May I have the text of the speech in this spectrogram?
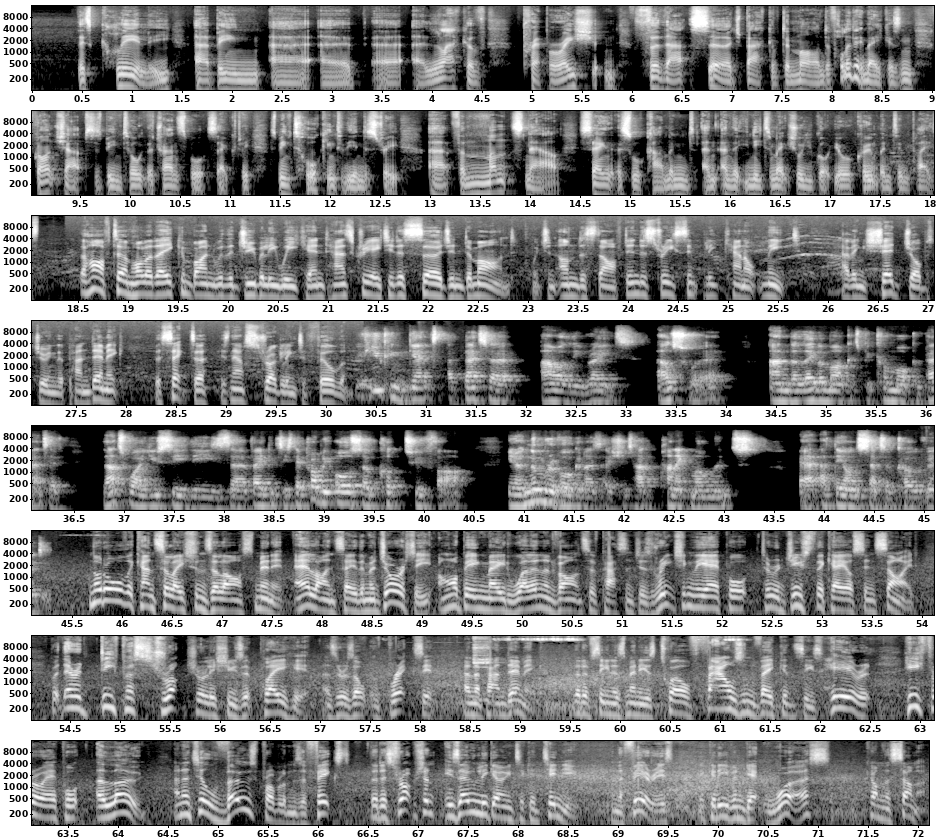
there's clearly uh, been uh, a, a, lack of preparation for that surge back of demand of holidaymakers. And Grant Shapps has been talking, the Transport Secretary, has been talking to the industry uh, for months now, saying that this will come and, and, and that you need to make sure you've got your recruitment in place. The half-term holiday combined with the Jubilee weekend has created a surge in demand, which an understaffed industry simply cannot meet. Having shed jobs during the pandemic, the sector is now struggling to fill them. If you can get a better hourly rate elsewhere and the labour markets become more competitive, that's why you see these uh, vacancies. They probably also cut too far. You know, a number of organisations had panic moments uh, at the onset of COVID. Not all the cancellations are last minute. Airlines say the majority are being made well in advance of passengers reaching the airport to reduce the chaos inside. But there are deeper structural issues at play here as a result of Brexit and the pandemic that have seen as many as 12,000 vacancies here at Heathrow Airport alone. And until those problems are fixed, the disruption is only going to continue. And the fear is it could even get worse come the summer.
